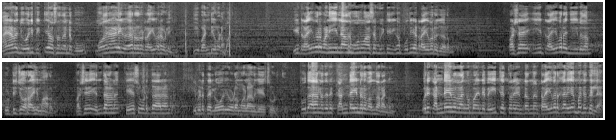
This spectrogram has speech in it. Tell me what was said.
അയാളുടെ ജോലി പിറ്റേ ദിവസം തന്നെ പോകും മുതലാളി വേറൊരു ഡ്രൈവറെ വിളിക്കും ഈ വണ്ടി ഉടമ ഈ ഡ്രൈവർ പണിയില്ലാതെ മൂന്ന് മാസം വീട്ടിരിക്കാൻ പുതിയ ഡ്രൈവർ കയറും പക്ഷേ ഈ ഡ്രൈവറെ ജീവിതം കുട്ടിച്ചോറായി മാറും. പക്ഷേ എന്താണ്? കേസ് കൊടുത്ത ആരാണ്? ഇവിടുത്തെ ലോറി ഉടമകളാണ് കേസ് കൊടുത്തത്. ഉദാഹരണത്തിന് കണ്ടെയ്നർ വന്നിറങ്ങും. ഒരു കണ്ടെയ്നർ ഇറങ്ങുമ്പോൾ അതിന്റെ വെയിറ്റ് എത്രയുണ്ടെന്ന് ഡ്രൈവർക്ക് അറിയാൻ പറ്റത്തില്ല.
